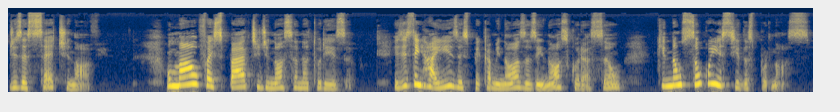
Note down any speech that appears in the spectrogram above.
17, 9. O mal faz parte de nossa natureza. Existem raízes pecaminosas em nosso coração que não são conhecidas por nós.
